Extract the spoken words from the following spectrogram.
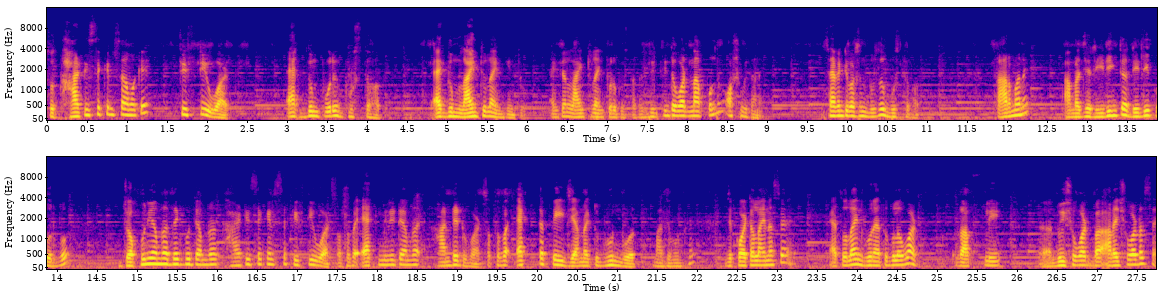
সো থার্টি সেকেন্ডসে আমাকে ফিফটি ওয়ার্ড একদম পড়ে বুঝতে হবে। একদম লাইন টু লাইন কিন্তু একজন লাইন টু লাইন পড়ে বুঝতে হবে। দুই তিনটা ওয়ার্ড না পড়লে অসুবিধা নেই। সেভেন্টি পার্সেন্ট বুঝলে বুঝতে পারবে তার মানে আমরা যে রিডিংটা রেডি করব, যখনই আমরা দেখব যে আমরা থার্টি সেকেন্ডসে ফিফটি ওয়ার্ডস অথবা এক মিনিটে আমরা হান্ড্রেড ওয়ার্ডস অথবা একটা পেজে আমরা একটু গুনবো মাঝে মধ্যে, যে কয়টা লাইন আছে? এত লাইন গুণ এতগুলো ওয়ার্ড রাফলি দুইশো ওয়ার্ড বা আড়াইশো ওয়ার্ড আছে?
